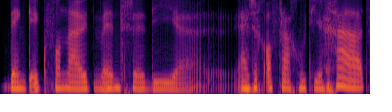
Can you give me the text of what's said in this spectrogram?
denk ik, vanuit mensen die uh, zich afvragen hoe het hier gaat.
